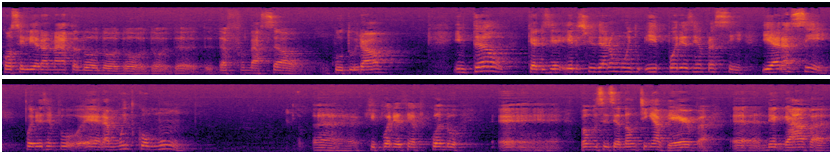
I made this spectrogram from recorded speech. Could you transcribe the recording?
conselheira nata do, do, do, da Fundação Cultural. Então, quer dizer, eles fizeram muito. E, por exemplo, assim, e era assim, por exemplo, era muito comum uh, que, por exemplo, quando, é, vamos dizer, não tinha verba é, negava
